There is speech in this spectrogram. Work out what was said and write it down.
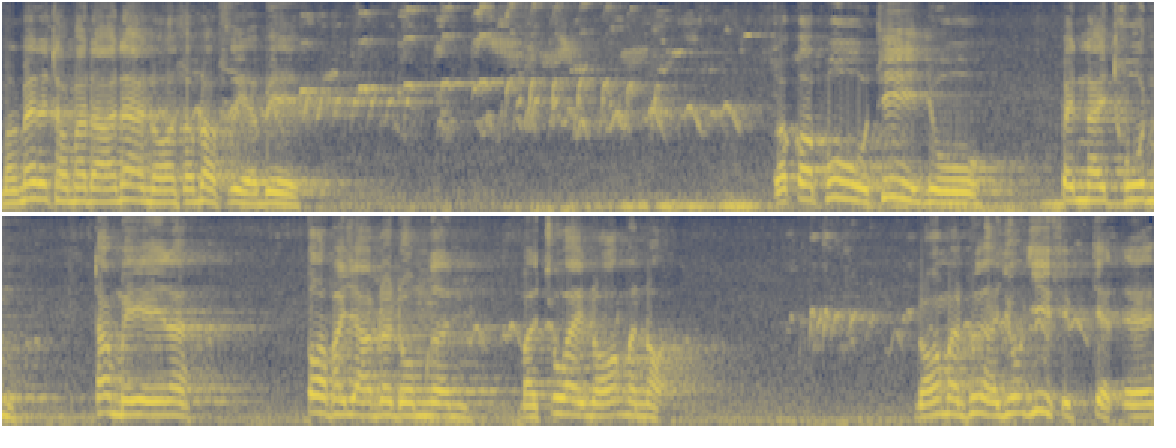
มันไม่ได้ธรรมดาแน่นอนสำหรับเสียบี แล้วก็ผู้ที่อยู่เป็นนายทุน ถ้ามีนะ ก็พยายามระดมเงินมาช่วยน้องมันหน่อย น้องมันเพิ่งอายุยี่สิบเจ็ดเอง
